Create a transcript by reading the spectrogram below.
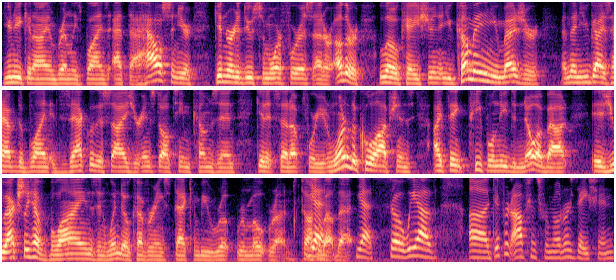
Unique and I and Brentley's blinds at the house, and you're getting ready to do some more for us at our other location. And you come in and you measure, and then you guys have the blind exactly the size your install team comes in get it set up for you. And one of the cool options i think people need to know about is you actually have blinds and window coverings that can be ro- remote run. Talk yes, about that. yes. So we have uh, different options for motorization.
